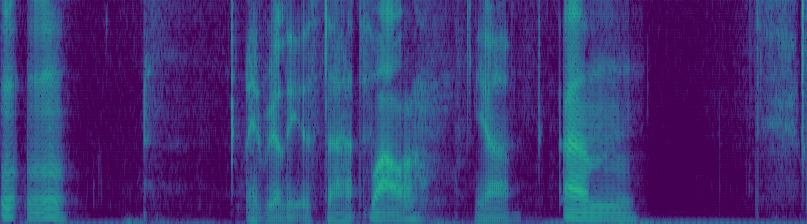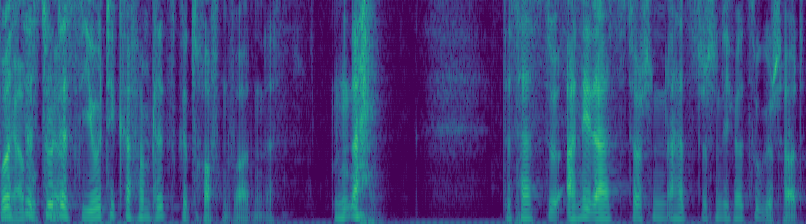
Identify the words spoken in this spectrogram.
It really is that. Wow. Ja. Ähm, Wusstest Ja, du, dass die Utica vom Blitz getroffen worden ist? nein. Das hast du, ach nee, da hast du schon, hast du schon nicht mehr zugeschaut.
